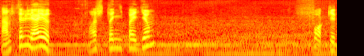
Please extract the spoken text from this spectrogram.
Нам стреляют. Может, да не пойдем? Fuck it.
